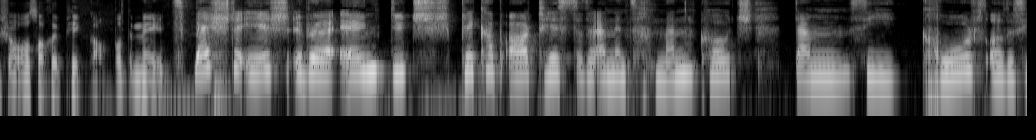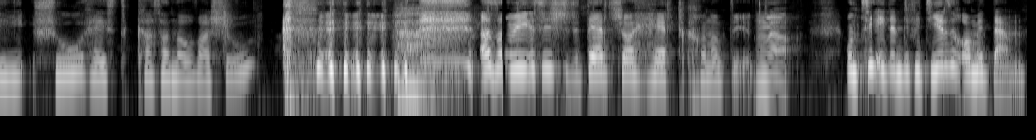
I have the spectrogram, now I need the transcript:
schon auch so ein bisschen Pickup, oder nicht? Das Beste ist über einen deutschen Pickup-Artist, oder er nennt sich Männercoach, dem sein Kurs oder seine Schuh heisst Casanova Schuh. also wie, es ist dort schon hart konnotiert. Ja. Und sie identifizieren sich auch mit dem.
